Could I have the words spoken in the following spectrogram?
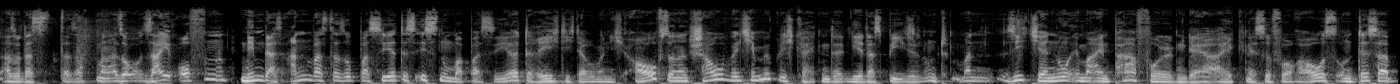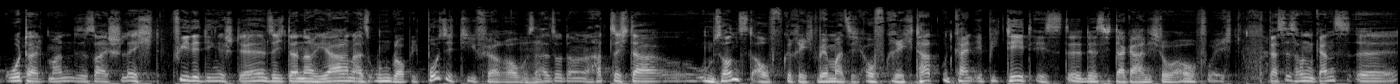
Also das, da sagt man, also sei offen, nimm das an, was da so passiert. Es ist nun mal passiert, reg dich darüber nicht auf, sondern schau, welche Möglichkeiten dir das bietet. Und man sieht ja nur immer ein paar Folgen der Ereignisse voraus und deshalb urteilt man, es sei schlecht. Viele Dinge stellen sich dann nach Jahren als unglaublich positiv heraus. Mhm. Also dann hat sich da umsonst aufgeregt, wenn man sich aufgeregt hat und kein Epiktet ist, äh, der sich da gar nicht darüber aufregt. Das ist auch ein ganz, äh,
